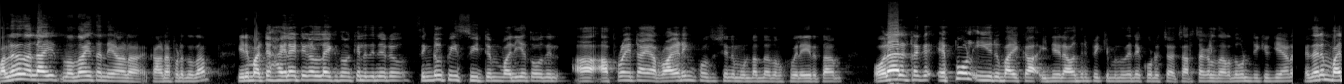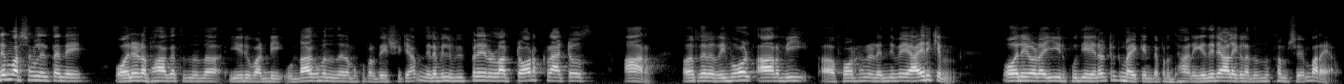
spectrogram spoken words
വളരെ നന്നായി നന്നായി തന്നെയാണ് കാണപ്പെടുന്നത്. ഇനി മറ്റ് ഹൈലൈറ്റുകളിലേക്ക് നോക്കിയാൽ ഇതിനൊരു സിംഗിൾ പീസ് സീറ്റും വലിയ തോതിൽ അപ്രൈറ്റ് ആയ റൈഡിംഗ് പൊസിഷനും ഉണ്ടെന്ന് നമുക്ക് വിലയിരുത്താം. ഓല ഇലക്ട്രിക് എപ്പോൾ ഈ ഒരു ബൈക്ക് ഇന്ത്യയിൽ അവതരിപ്പിക്കുമെന്നതിനെ കുറിച്ച് ചർച്ചകൾ നടന്നുകൊണ്ടിരിക്കുകയാണ്. എന്നാലും വരും വർഷങ്ങളിൽ തന്നെ ഓലയുടെ ഭാഗത്ത് നിന്ന് ഈ ഒരു വണ്ടി ഉണ്ടാകുമെന്ന് നമുക്ക് പ്രതീക്ഷിക്കാം. നിലവിൽ വിൽപ്പനയിലുള്ള ടോർക്ക് ക്രാറ്റോസ് ആർ അതുപോലെ തന്നെ Revolt R V four hundred എന്നിവയായിരിക്കും ഓലയുടെ ഈ ഒരു പുതിയ ഇലക്ട്രിക് ബൈക്കിന്റെ പ്രധാന എതിരാളികളെന്ന് സംശയം പറയാം.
